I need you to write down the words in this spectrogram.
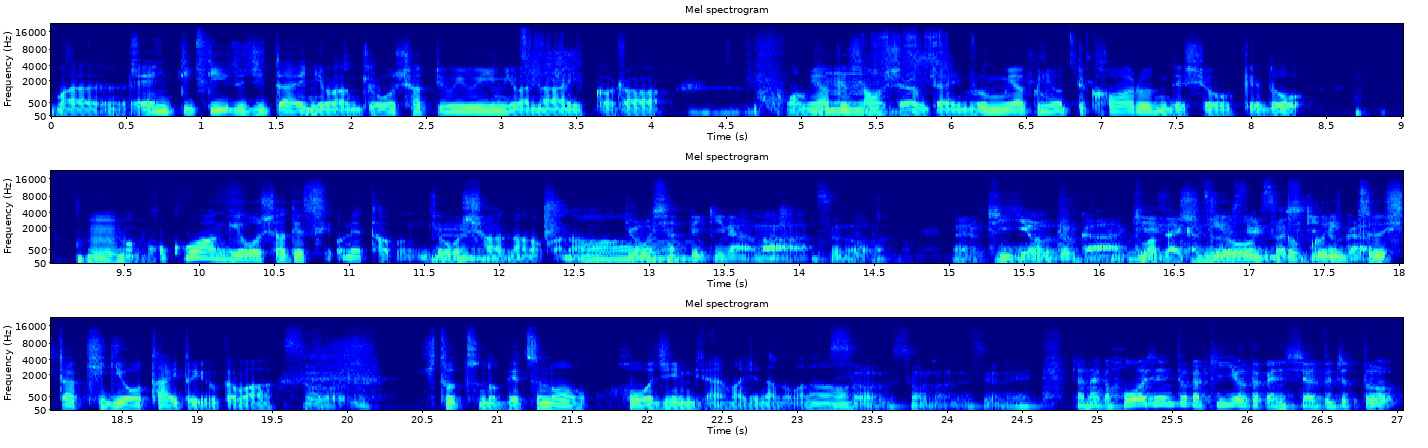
まあ、エンティティーズ自体には業者という意味はないから、まあ、三宅さんおっしゃるみたいに文脈によって変わるんでしょうけど、うん。まあ、ここは業者ですよね、多分。業者なのかな。業者的な、まあ、その、企業とか経済活動まあしてる組織とか、企業独立した企業体というか、まあ、そう一つの別の法人みたいな感じなのかな。そうそうなんですよね。ただなんか法人とか企業とかにしちゃうとちょっと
